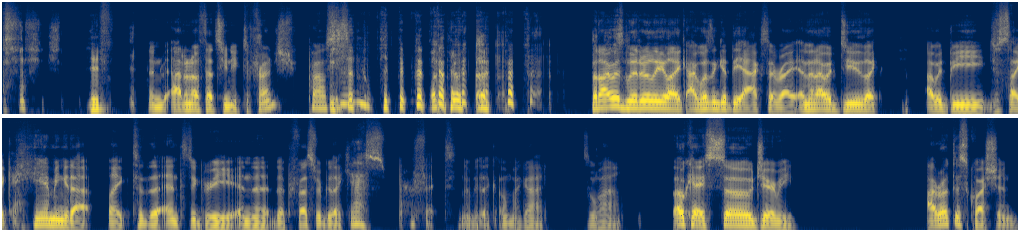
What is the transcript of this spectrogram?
and I don't know if that's unique to French, possibly. but I would literally like I wasn't get the accent right, and then I would do like I would be just like hamming it up like to the nth degree. And the, the professor would be like, yes, perfect. And I'd be like, oh my God, it's wild. Okay. So Jeremy, I wrote this question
